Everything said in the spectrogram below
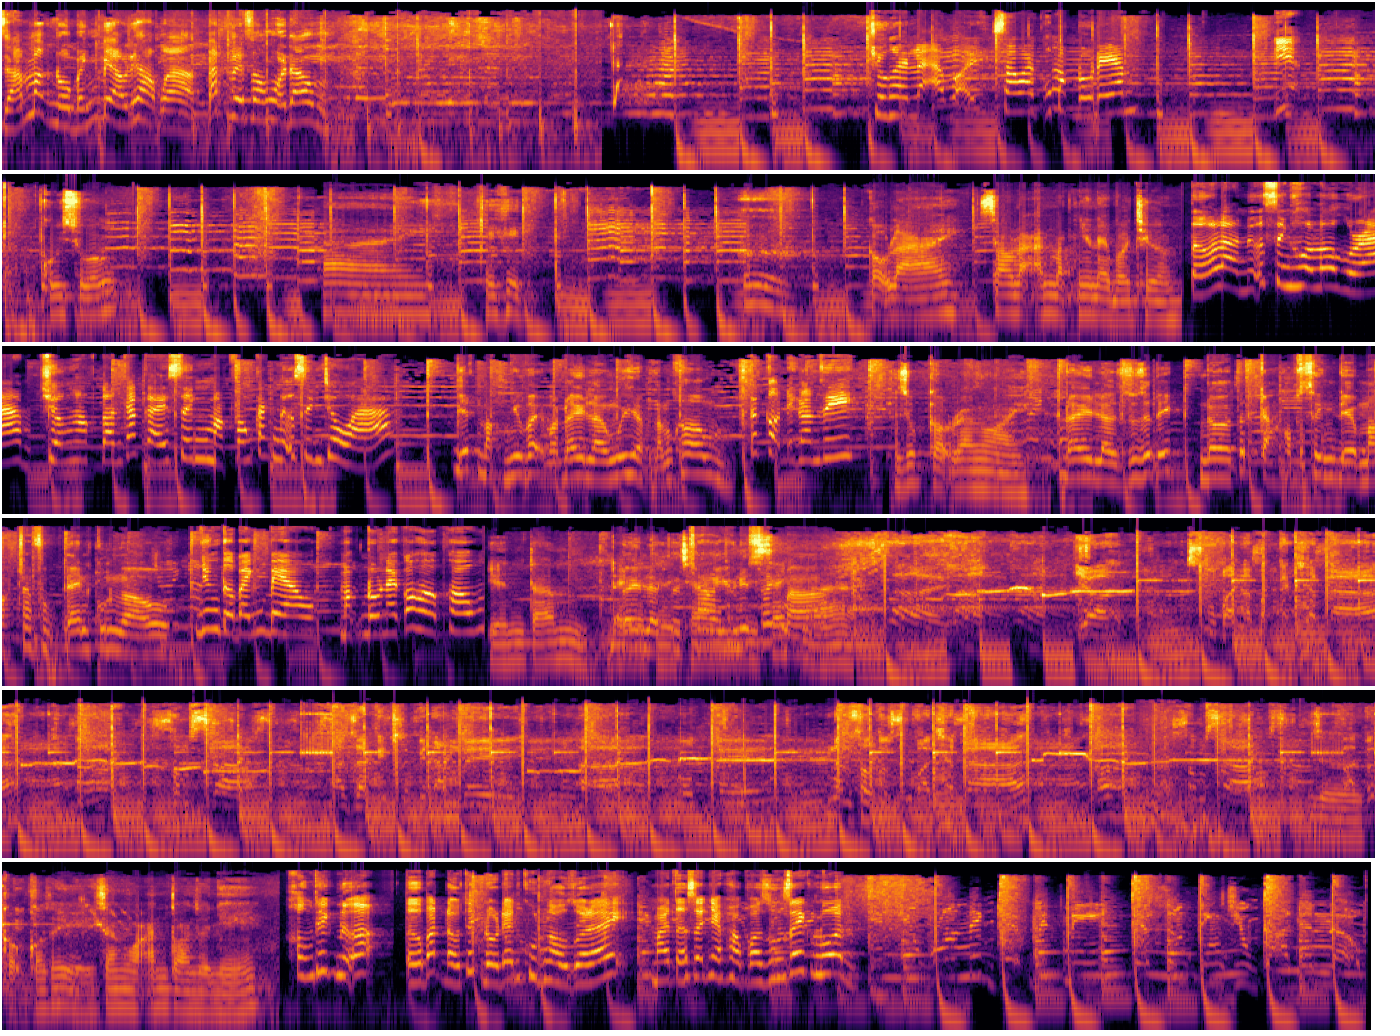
Dám mặc đồ bánh bèo đi học à? Bắt về phòng hội đồng. Trường này lạ vậy. Sao ai cũng mặc đồ đen? Ý, Cúi xuống. Hai. Cậu là ai? Sao lại ăn mặc như này vào trường? Tớ là nữ sinh hologram. Trường học toàn các cái sinh mặc phong cách nữ sinh châu Á. Biết mặc như vậy vào đây là nguy hiểm lắm không? Định làm gì? Giúp cậu ra ngoài Đây là ZX, nơi tất cả học sinh đều mặc trang phục đen cool ngầu. Nhưng tớ bánh bèo Mặc đồ này có hợp không? Yên tâm Đây, Đây là, là thời trang trang unisex unisex mà, Giờ cậu có thể ra ngoài an toàn rồi nhé Không thích nữa Tớ bắt đầu thích đồ đen cool ngầu rồi đấy Mai tớ sẽ nhập học vào Zunzek luôn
